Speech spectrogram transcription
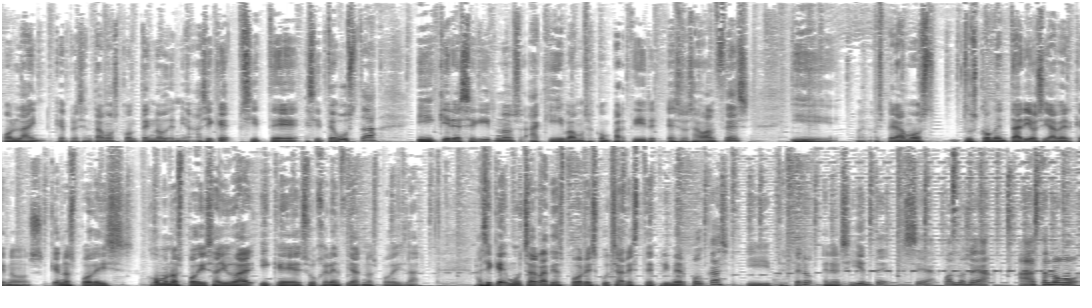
online que presentamos con Tecnodemia. Así que si te, si te gusta y quieres seguirnos, aquí vamos a compartir esos avances y bueno, esperamos tus comentarios y a ver qué nos, qué nos podéis, cómo nos podéis ayudar y qué sugerencias nos podéis dar. Así que muchas gracias por escuchar este primer podcast y te espero en el siguiente, sea cuando sea. Hasta luego.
